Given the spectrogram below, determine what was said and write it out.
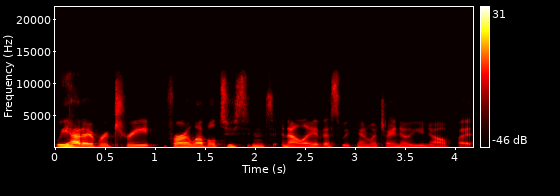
we had a retreat for our level two students in LA this weekend, which I know you know, but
